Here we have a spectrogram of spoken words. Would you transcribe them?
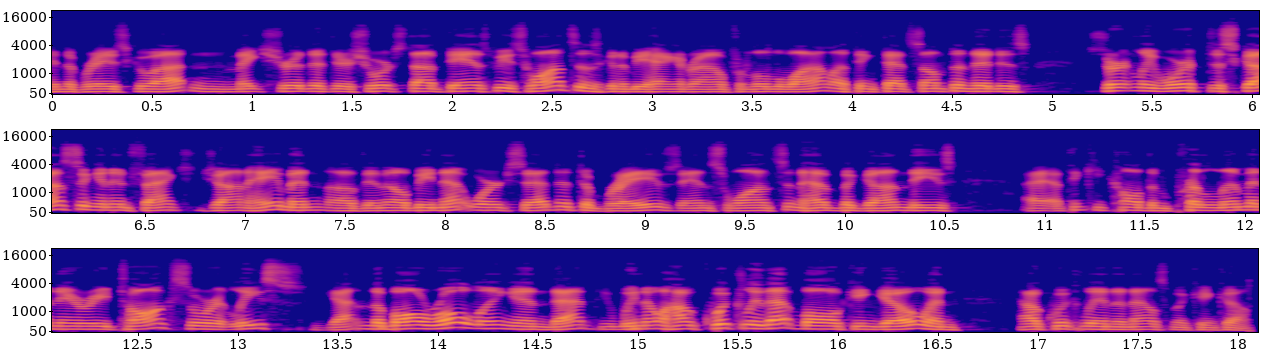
can the Braves go out and make sure that their shortstop Dansby Swanson is going to be hanging around for a little while? I think that's something that is certainly worth discussing. And in fact, Jon Heyman of MLB Network said that the Braves and Swanson have begun these. I think he called them preliminary talks, or at least gotten the ball rolling, and that we know how quickly that ball can go and how quickly an announcement can come.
